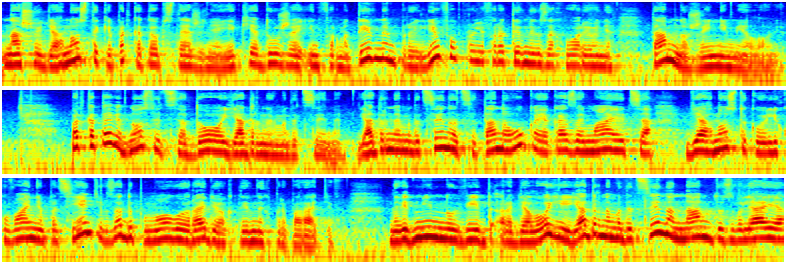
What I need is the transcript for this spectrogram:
нашої діагностики ПЕТКТ обстеження, яке дуже інформативним при лімфопроліферативних захворюваннях та множинній міеломі. ПЕТКТ відноситься до ядерної медицини. Ядерна медицина це та наука, яка займається діагностикою лікування пацієнтів за допомогою радіоактивних препаратів. На відміну від радіології, ядерна медицина нам дозволяє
